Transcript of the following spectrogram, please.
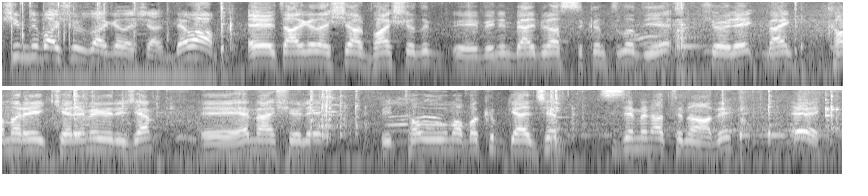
Şimdi başlıyoruz arkadaşlar. Devam. Evet arkadaşlar başladık. Ee, benim bel biraz sıkıntılı diye şöyle ben kamerayı Kerem'e vereceğim. Ee, hemen şöyle bir tavuğuma bakıp geleceğim. Siz hemen atın abi. Evet.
